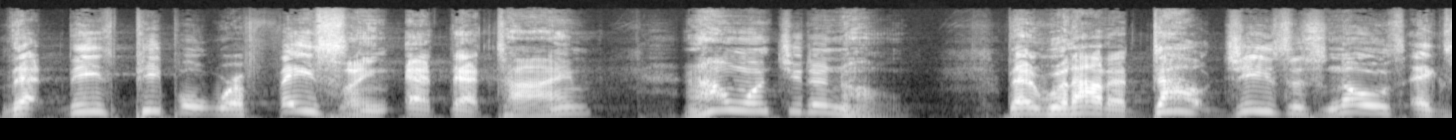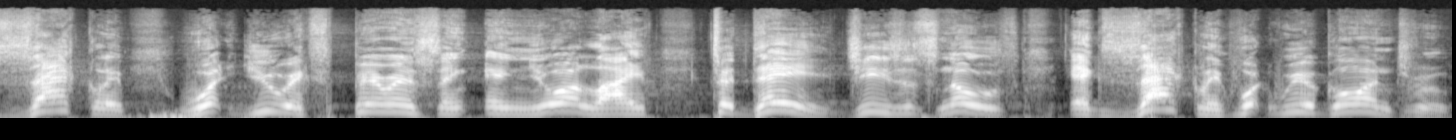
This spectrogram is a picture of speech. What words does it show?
that these people were facing at that time. And I want you to know that without a doubt, Jesus knows exactly what you're experiencing in your life today. Jesus knows exactly what we're going through.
